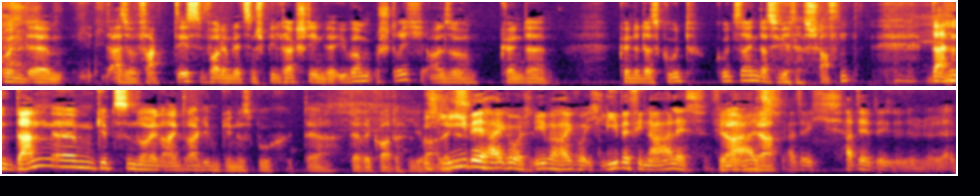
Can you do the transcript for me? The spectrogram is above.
Und ähm, also Fakt ist, vor dem letzten Spieltag stehen wir überm Strich. Also könnte, könnte das gut, gut sein, dass wir das schaffen. Dann, dann ähm, gibt es einen neuen Eintrag im Guinness-Buch der, der Rekorde, lieber Ich Alex. liebe Heiko, liebe Heiko, ich liebe Finales. Finals. Ja, ja. Also ich hatte äh, äh,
